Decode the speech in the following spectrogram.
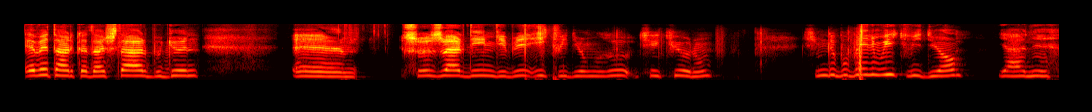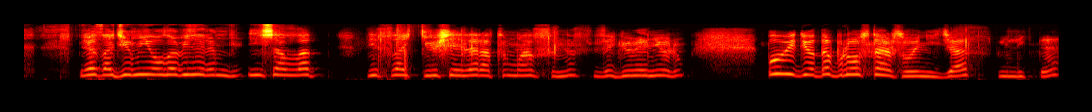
Evet arkadaşlar bugün eee, söz verdiğim gibi ilk videomuzu çekiyorum. Şimdi bu benim ilk videom. Yani biraz acemi olabilirim. İnşallah dislike gibi şeyler atılmazsınız. Size güveniyorum. Bu videoda Brawl Stars oynayacağız birlikte.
